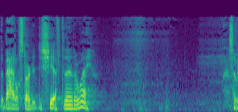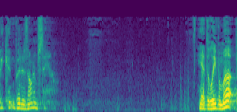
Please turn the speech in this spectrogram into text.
The battle started to shift the other way. So he couldn't put his arms down. He had to leave them up.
